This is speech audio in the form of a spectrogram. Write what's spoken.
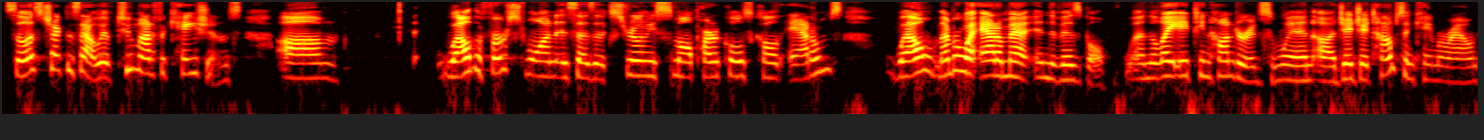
So let's check this out. We have two modifications. Um, well, the first one, it says extremely small particles called atoms. Well, remember what atom meant indivisible. In the late 1800s, when J.J. Uh, Thomson came around,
